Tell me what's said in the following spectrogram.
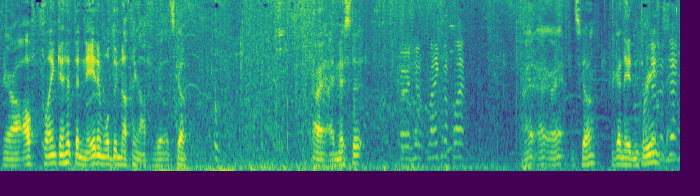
Here, I'll flank and hit the nade and we'll do nothing off of it. Let's go. Alright, I missed it. Alright, flank the flank. Alright, alright, alright. Let's go. I got nade in three. This.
